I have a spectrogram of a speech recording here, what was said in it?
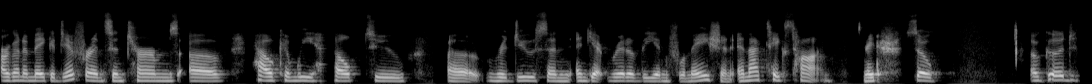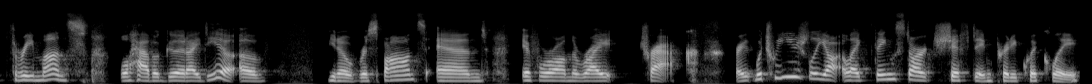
are going to make a difference in terms of how can we help to uh, reduce and, and get rid of the inflammation. And that takes time, right? So a good three months, we'll have a good idea of you know response and if we're on the right track right which we usually are like things start shifting pretty quickly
